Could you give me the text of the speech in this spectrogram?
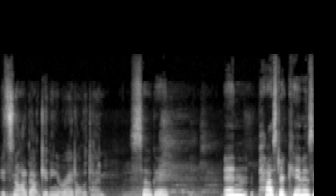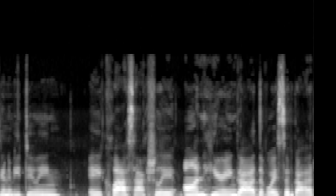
it's not about getting it right all the time So good. And Pastor Kim is going to be doing a class actually on hearing God, the voice of God,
